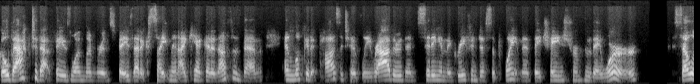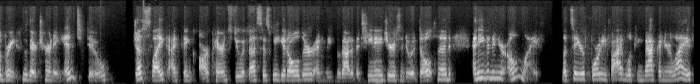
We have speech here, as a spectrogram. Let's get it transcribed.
go back to that phase one limerence phase, that excitement. I can't get enough of them, and look at it positively rather than sitting in the grief and disappointment they changed from who they were. Celebrate who they're turning into just like I think our parents do with us as we get older and we move out of the teenage years into adulthood, and even in your own life. Let's say you're 45, looking back on your life.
